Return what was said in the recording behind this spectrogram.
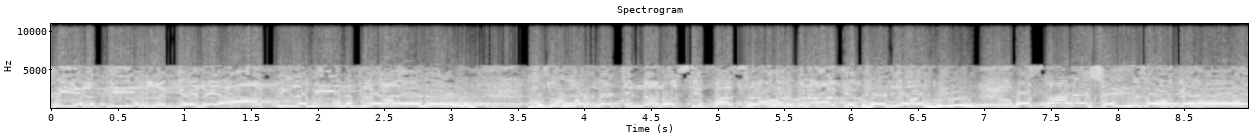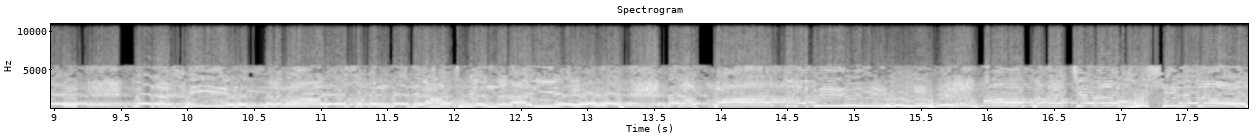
تیر تیر لگے نے، آپ بھی زمین پہ آئے نے۔ حضور نے جنہوں سپا سلار بنا کے بھیجا سی وہ سارے شہید ہو گئے۔ پھر اخیر تلوار اس بندے دے ہاتھ دے اندر آئی ہے۔ میرا پاک نبی آپ کا چہرہ خوشی دے نال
